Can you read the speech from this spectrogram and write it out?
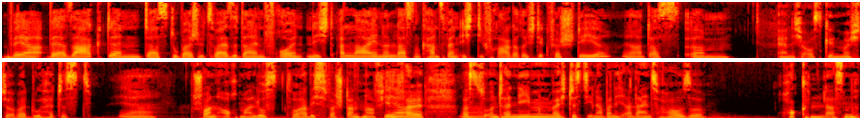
wer, wer sagt denn, dass du beispielsweise deinen Freund nicht alleine lassen kannst, wenn ich die Frage richtig verstehe, ja, dass ähm, er nicht ausgehen möchte, aber du hättest ja schon auch mal Lust, so habe ich es verstanden, auf jeden ja. Fall, was ja. zu unternehmen, möchtest ihn aber nicht allein zu Hause hocken lassen.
